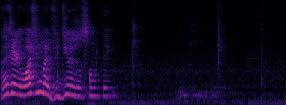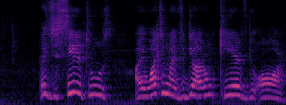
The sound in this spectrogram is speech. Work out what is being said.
Guys, are you watching my videos or something? Guys, just say the truth. Are you watching my video? I don't care if you are.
